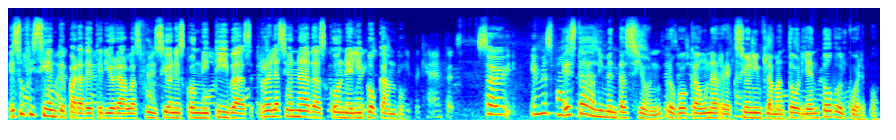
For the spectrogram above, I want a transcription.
es suficiente para deteriorar las funciones cognitivas relacionadas con el hipocampo. Esta alimentación provoca una reacción inflamatoria en todo el cuerpo.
